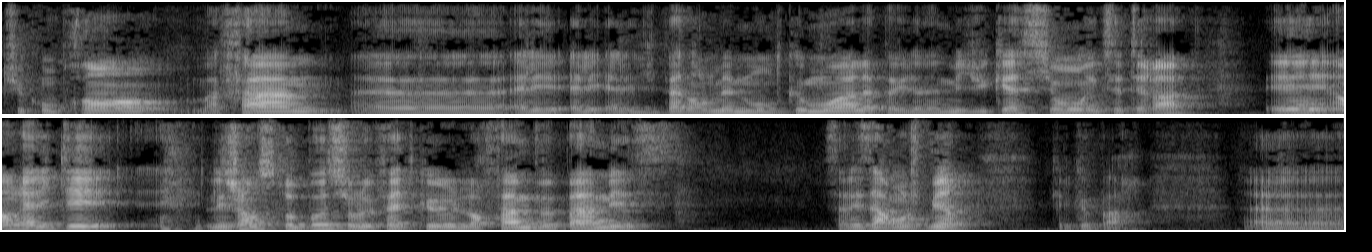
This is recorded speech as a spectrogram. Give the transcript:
tu comprends, ma femme, euh, elle ne elle, vit pas dans le même monde que moi, elle n'a pas eu la même éducation, etc. Et en réalité, les gens se reposent sur le fait que leur femme veut pas, mais ça les arrange bien, quelque part. Euh,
